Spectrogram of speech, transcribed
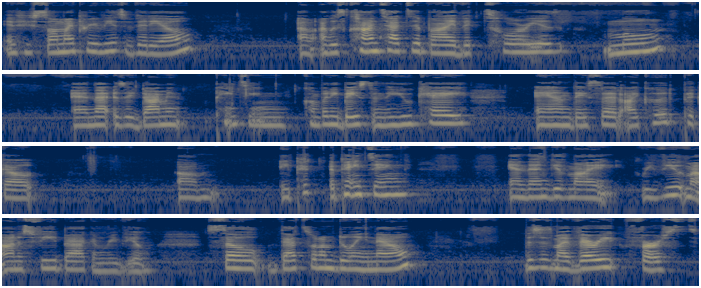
If you saw my previous video, um, I was contacted by Victoria's Moon, and that is a diamond painting company based in the UK. And they said I could pick out um, a, pic a painting and then give my review, my honest feedback and review. So that's what I'm doing now. This is my very first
